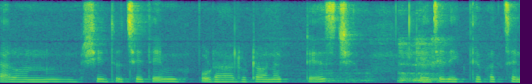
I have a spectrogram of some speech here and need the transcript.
কারণ সিদ্ধ চেতে পোড়া আলুটা অনেক টেস্ট এই যে দেখতে পাচ্ছেন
